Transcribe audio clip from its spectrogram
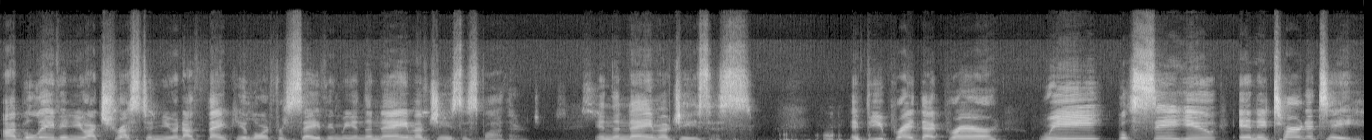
I believe in you. I trust in you. And I thank you, Lord, for saving me. In the name of Jesus, Father. In the name of Jesus. If you prayed that prayer, we will see you in eternity.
